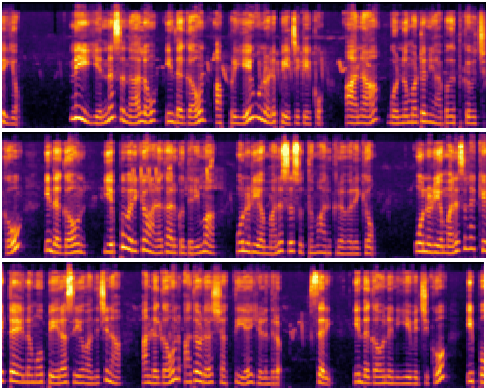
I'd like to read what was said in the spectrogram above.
செய்யும். நீ என்ன சொன்னாலும் இந்த கவுன் அப்படியே உன்னோட பேச்சு கேட்கும். ஆனா ஒன்று மட்டும் ஞாபகத்துக்கு வச்சுக்கோ இந்த கவுன் எப்போ வரைக்கும் அழகா இருக்கும் தெரியுமா? உன்னுடைய மனசு சுத்தமா இருக்கிற வரைக்கும். உன்னுடைய மனசுல கெட்ட என்னமோ பேராசையோ வந்துச்சுன்னா அந்த கவுன் அதோட சக்தியை இழந்துடும் சரி இந்த கவுனை நீயே வச்சுக்கோ. இப்போ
